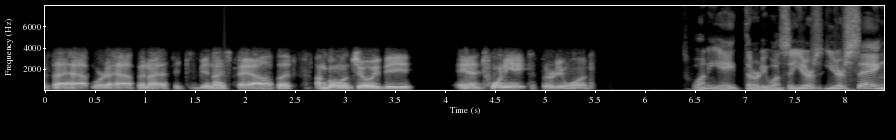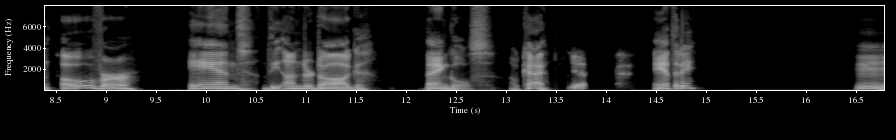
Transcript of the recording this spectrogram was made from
If that hap- were to happen, I think it'd be a nice payout. But I'm going with Joey B and 28 to 31. 28-31. So you're you're saying over and the underdog Bengals. Okay. Yeah. Anthony? Hmm.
